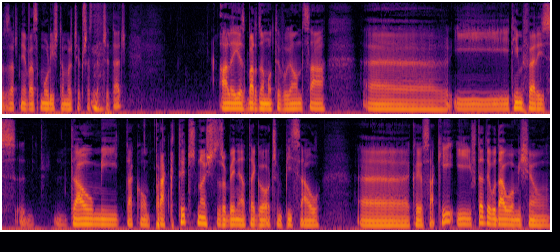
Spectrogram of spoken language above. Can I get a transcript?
zacznie was mulić, to możecie przestać czytać. Ale jest bardzo motywująca. E, I Tim Ferris dał mi taką praktyczność zrobienia tego, o czym pisał e, Kiyosaki i wtedy udało mi się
